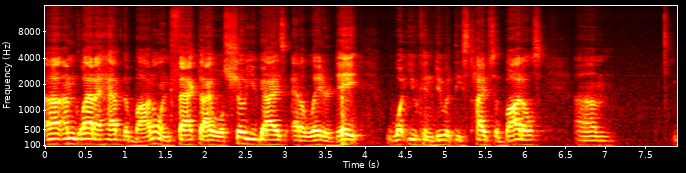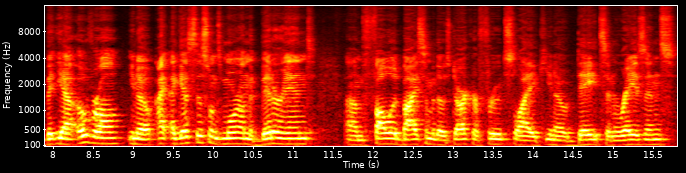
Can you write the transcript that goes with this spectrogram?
Uh, I'm glad I have the bottle. In fact, I will show you guys at a later date what you can do with these types of bottles. Um, but yeah, overall, you know, I, I, guess this one's more on the bitter end, um, followed by some of those darker fruits like, you know, dates and raisins.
